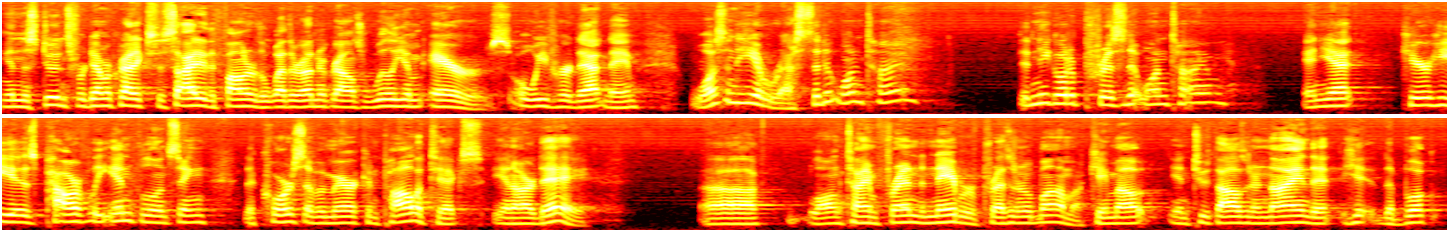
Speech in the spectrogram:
in the Students for Democratic Society, the founder of the Weather Undergrounds, William Ayers. Oh, we've heard that name. Wasn't he arrested at one time? Didn't he go to prison at one time? And yet, here he is powerfully influencing the course of American politics in our day uh, longtime friend and neighbor of President Obama. Came out in 2009 that the book,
